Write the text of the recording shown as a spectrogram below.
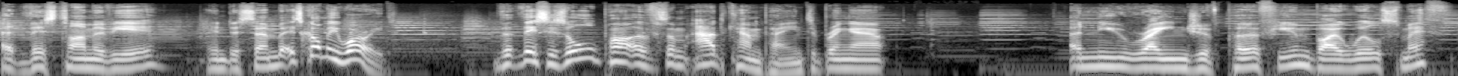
at this time of year in December, it's got me worried that this is all part of some ad campaign to bring out a new range of perfume by Will Smith.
